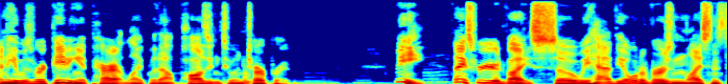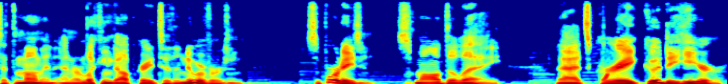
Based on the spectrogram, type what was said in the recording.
and he was repeating it parrot like without pausing to interpret. Me, thanks for your advice. So we have the older version licensed at the moment and are looking to upgrade to the newer version. Support agent, small delay. That's great, good to hear.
